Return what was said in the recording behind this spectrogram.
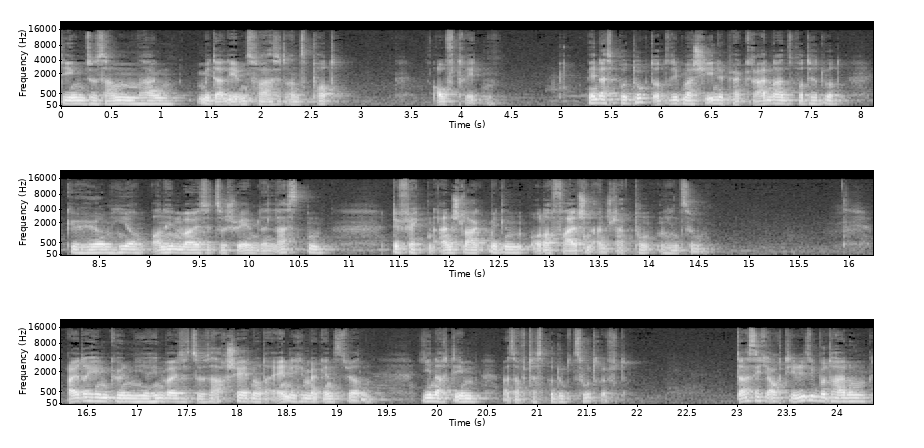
die im Zusammenhang mit der Lebensphase Transport auftreten. Wenn das Produkt oder die Maschine per Kran transportiert wird, gehören hier Warnhinweise zu schwebenden Lasten, defekten Anschlagmitteln oder falschen Anschlagpunkten hinzu. Weiterhin können hier Hinweise zu Sachschäden oder Ähnlichem ergänzt werden, je nachdem, was auf das Produkt zutrifft. Da sich auch die Risikoteilung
